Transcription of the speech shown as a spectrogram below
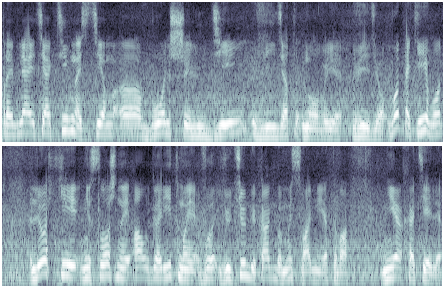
проявляете активность, тем э, больше людей видят новые видео. Вот такие вот легкие, несложные алгоритмы в YouTube, как бы мы с вами этого не хотели.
